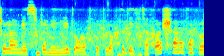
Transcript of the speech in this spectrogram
চলো আমি বেসিনটা মেজে নিই, তোমরা পুরো দেখে থাকো। আর সাথে থাকো।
